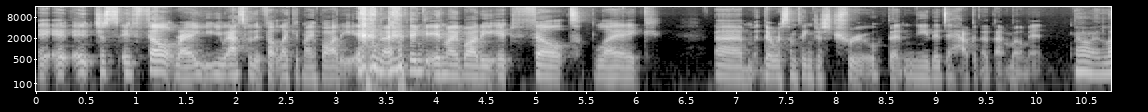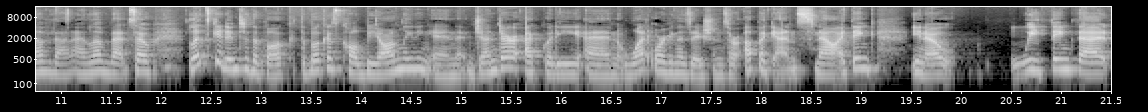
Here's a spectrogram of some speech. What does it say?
it, it just it felt right you asked what it felt like in my body and i think in my body it felt like um, there was something just true that needed to happen at that moment Oh, I love that. I love that. So let's get into the book. The book is called Beyond Leaning In Gender Equity and What Organizations Are Up Against. Now, I think, you know, we think that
